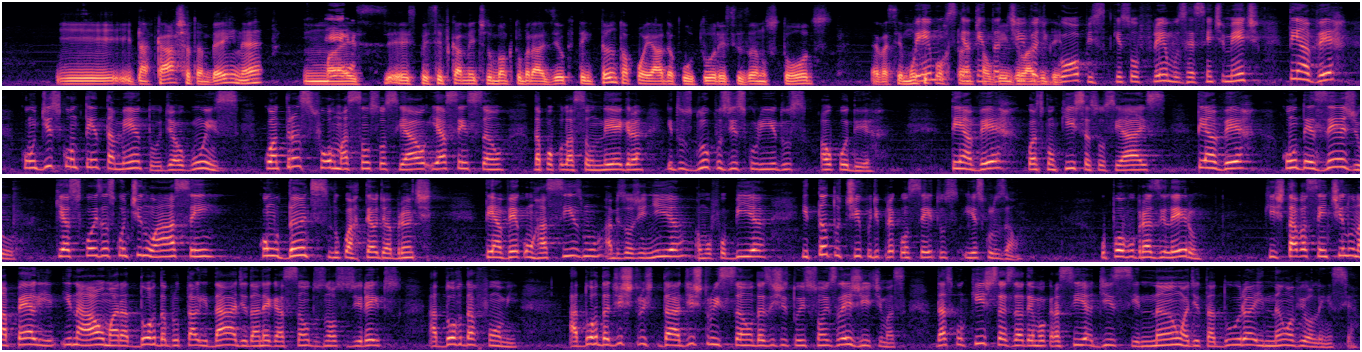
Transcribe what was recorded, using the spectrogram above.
e, e na Caixa também, né? Mas é. especificamente no Banco do Brasil, que tem tanto apoiado a cultura esses anos todos. É, vai ser muito Vemos importante que a alguém de lá de, de golpes que sofremos recentemente tem a ver com o descontentamento de alguns com a transformação social e ascensão da população negra e dos grupos excluídos ao poder. Tem a ver com as conquistas sociais, tem a ver com o desejo que as coisas continuassem como dantes no quartel de Abrante. Tem a ver com o racismo, a misoginia, a homofobia e tanto tipo de preconceitos e exclusão. O povo brasileiro, que estava sentindo na pele e na alma a dor da brutalidade da negação dos nossos direitos, a dor da fome, a dor da, destrui da, destruição das instituições legítimas, das conquistas da democracia, disse não à ditadura e não à violência.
